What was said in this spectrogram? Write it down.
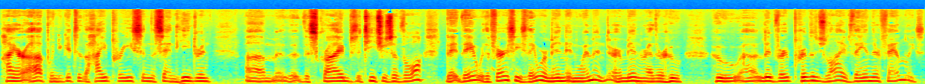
higher up when you get to the high priests and the Sanhedrin. Um, the, the scribes, the teachers of the law, they, they were the Pharisees. They were men and women, or men rather, who who uh, lived very privileged lives, they and their families.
